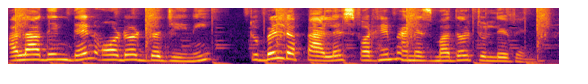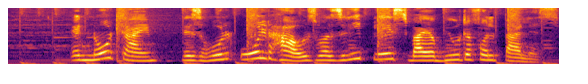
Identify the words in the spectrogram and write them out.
Aladdin then ordered the genie to build a palace for him and his mother to live in. In no time, his whole old house was replaced by a beautiful palace.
